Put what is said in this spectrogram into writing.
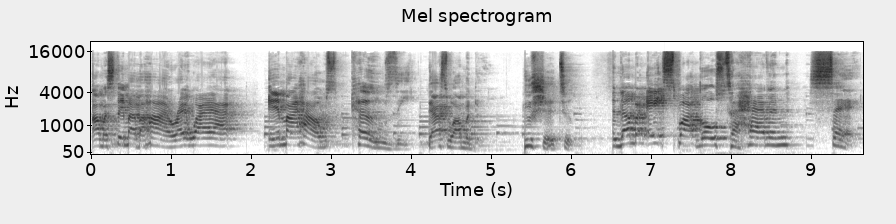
I'ma stay my behind right where I in my house, cozy. That's what I'm gonna do. You should too. The number eight spot goes to having sex.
